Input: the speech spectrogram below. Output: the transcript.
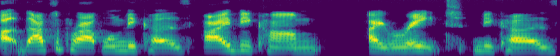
uh, that's a problem because I become irate because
